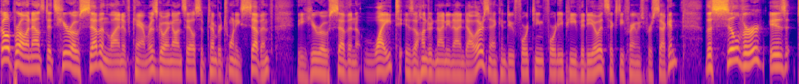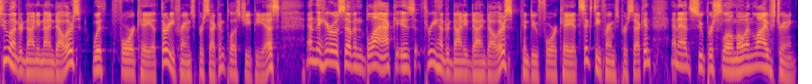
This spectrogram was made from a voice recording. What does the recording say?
GoPro announced its Hero 7 line of cameras going on sale September 27th. The Hero 7 White is $199 and can do 1440p video at 60 frames per second. The Silver is $299 with 4K at 30 frames per second plus GPS. And the Hero 7 Black is $399, can do 4K at 60 frames per second, and adds super slow mo and live streaming.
